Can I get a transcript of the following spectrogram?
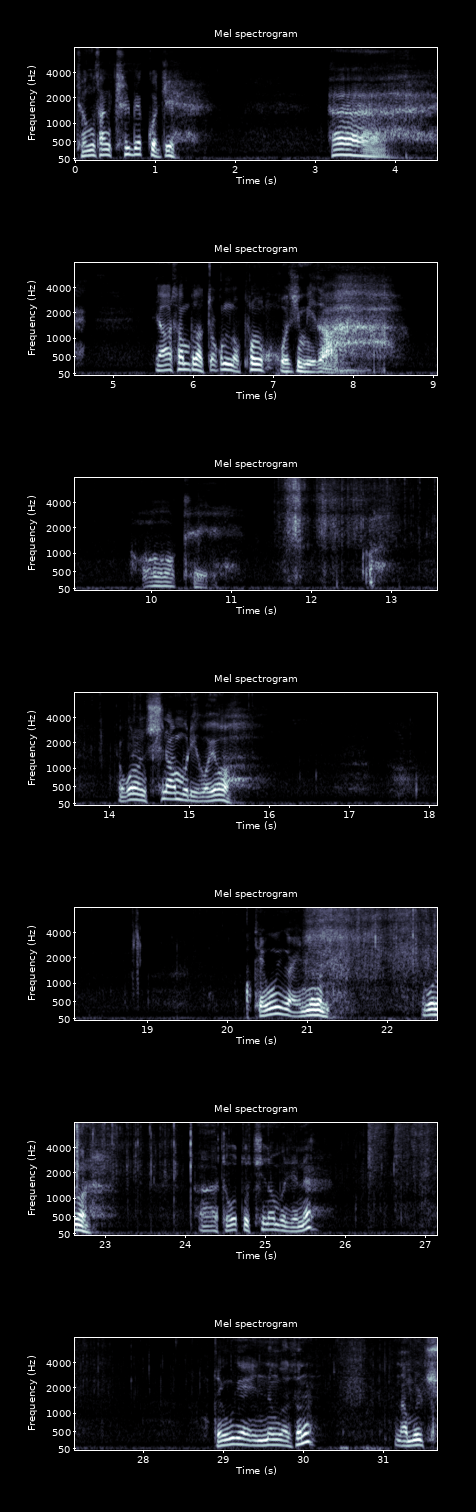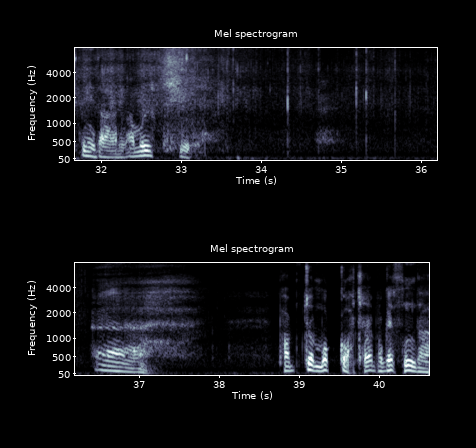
정상 700고지. 아, 야산보다 조금 높은 고지입니다. 오케이. 요거는 시나물이고요. 대웅이가 있는 요거는 아 저것도 시나물이네. 대웅이가 있는 것은 나물치입니다. 나물치. 아, 밥좀 먹고 찾아보겠습니다.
